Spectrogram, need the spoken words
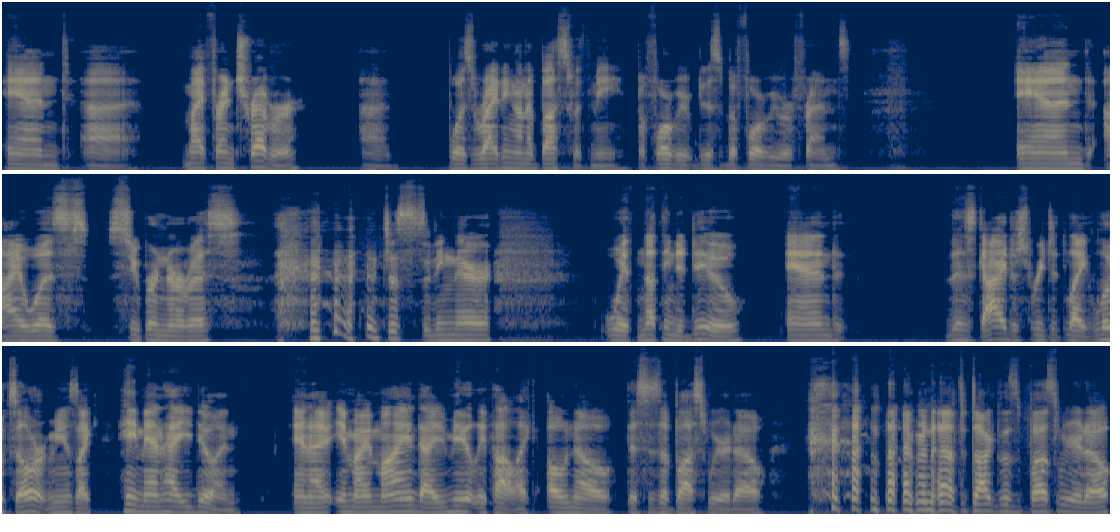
And uh, my friend Trevor uh, was riding on a bus with me before we, this is before we were friends. And I was super nervous, just sitting there with nothing to do. And this guy just reaches like looks over at me and is like, "Hey man, how you doing?" And I in my mind I immediately thought like, "Oh no, this is a bus weirdo. I'm gonna have to talk to this bus weirdo."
